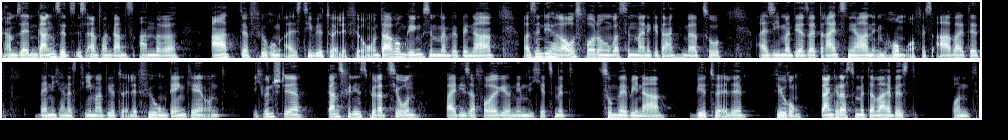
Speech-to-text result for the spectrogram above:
am selben Gang sitzt, ist einfach eine ganz andere Art der Führung als die virtuelle Führung. Und darum ging es in meinem Webinar. Was sind die Herausforderungen? Was sind meine Gedanken dazu? Als jemand, der seit 13 Jahren im Homeoffice arbeitet, wenn ich an das Thema virtuelle Führung denke. Und ich wünsche dir ganz viel Inspiration bei dieser Folge und nehme dich jetzt mit zum Webinar virtuelle Führung. Danke, dass du mit dabei bist und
